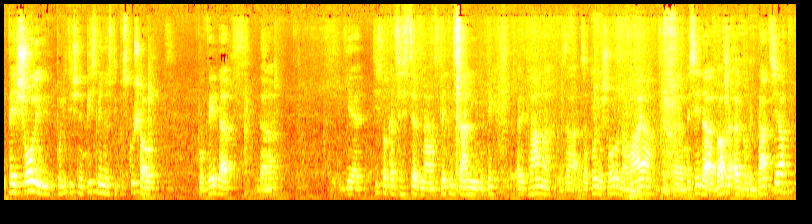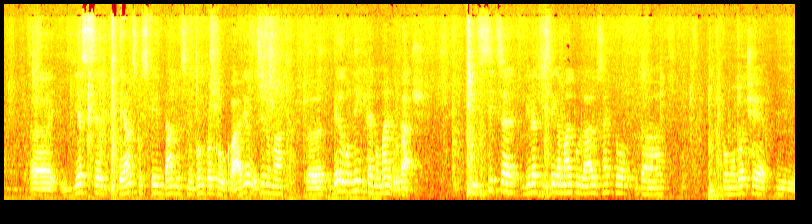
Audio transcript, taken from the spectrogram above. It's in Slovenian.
v tej šoli politične pismenosti poskušal povedati, da je tisto, kar se sicer na spletni strani in v teh reklamah za, za tole šolo navaja, uh, beseda dobra argumentacija. Uh, jaz se dejansko s tem danes ne bom toliko ukvarjal, oziroma delal bom nekaj, kar bo malo drugače. In sicer bi rad iz tega malo povdaril vsaj to, da bo mogoče hm,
